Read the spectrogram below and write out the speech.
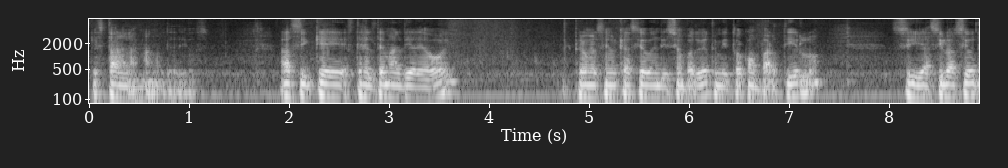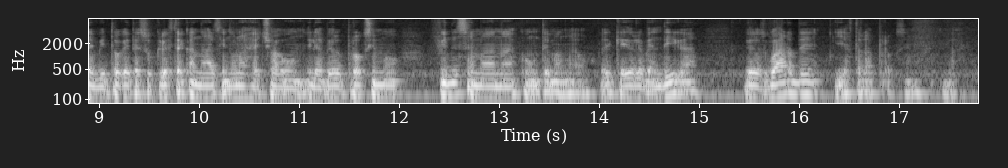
que estar en las manos de Dios. Así que este es el tema del día de hoy. Creo en el Señor que ha sido bendición para tu vida. Te invito a compartirlo. Si así lo ha sido, te invito a que te suscribas a este canal si no lo has hecho aún. Y les veo el próximo fin de semana con un tema nuevo. Que Dios les bendiga, Dios guarde y hasta la próxima. Bye.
